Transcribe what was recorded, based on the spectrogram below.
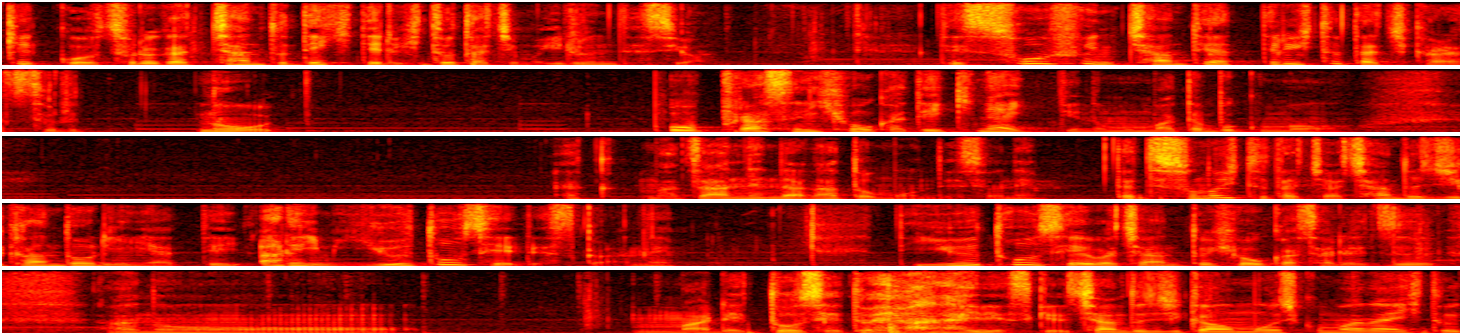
結構それがちゃんとできてる人たちもいるんですよ。でそういうふうにちゃんとやってる人たちからするのをプラスに評価できないっていうのもまた僕も、まあ、残念だなと思うんですよね。だってその人たちはちゃんと時間通りにやってある意味優等生ですからね。優等生はちゃんと評価されずあのーまあ、劣等生とは言わないですけどちゃんと時間を申し込まない人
